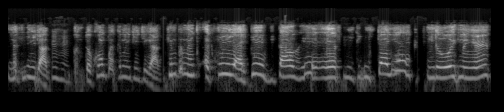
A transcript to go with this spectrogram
na comunidade. Uhum. Estou completamente integrado. Simplesmente a comunidade teve tal, é, é assim que nos tenha. Ainda hoje de manhã,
